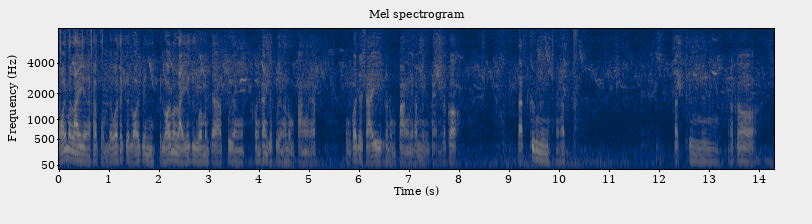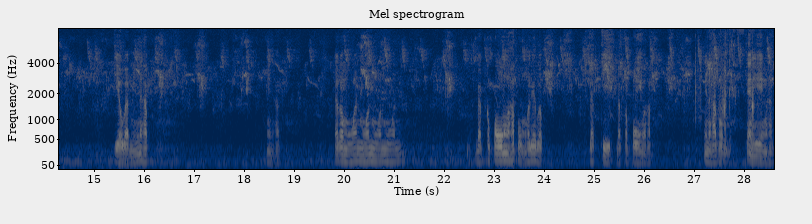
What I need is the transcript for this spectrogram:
ร้อยมาลัยนะครับ ผมแต่ว่าถ้าเกิดร้อยเป็นเป็นร้อยมาลัยก็คือว่ามันจะเปลืองค่อนข้างจะเปลืองขนมปังนะครับ ผมก็จะใช้ขนมปังนะครับหนึ่งแผ่นแล้วก็ตัดครึ่งหนึ่งนะครับ ตัดครึ่งหนึ่งแล้วก็เกี่ยวแบบนี้นะครับนี่ครับ แล้วก็ม้วนม้วนม้วนม้วน แบบกระโปรงครับ ผมเขาเรียกแบบ แบบจีบแบบกระโปรงครับ นี่นะครับ ผมแค่นี้เองนะครับ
